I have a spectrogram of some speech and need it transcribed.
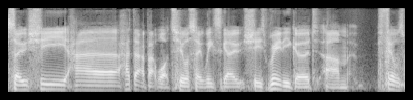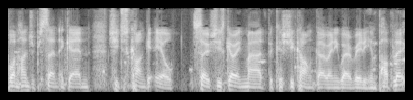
So she ha- had that about what two or so weeks ago. She's really good. Um, feels 100% again. She just can't get ill. So she's going mad because she can't go anywhere really in public.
